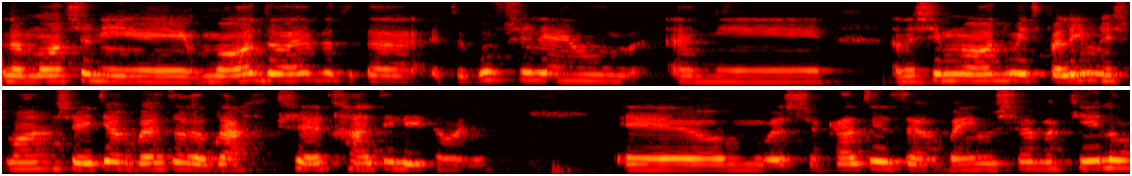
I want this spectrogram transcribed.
למרות שאני מאוד אוהבת את, ה, את הגוף שלי היום, אני, אנשים מאוד מתפלאים לשמוע שהייתי הרבה יותר רזה כשהתחלתי להתאמן. שקלתי איזה 47 קילו.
